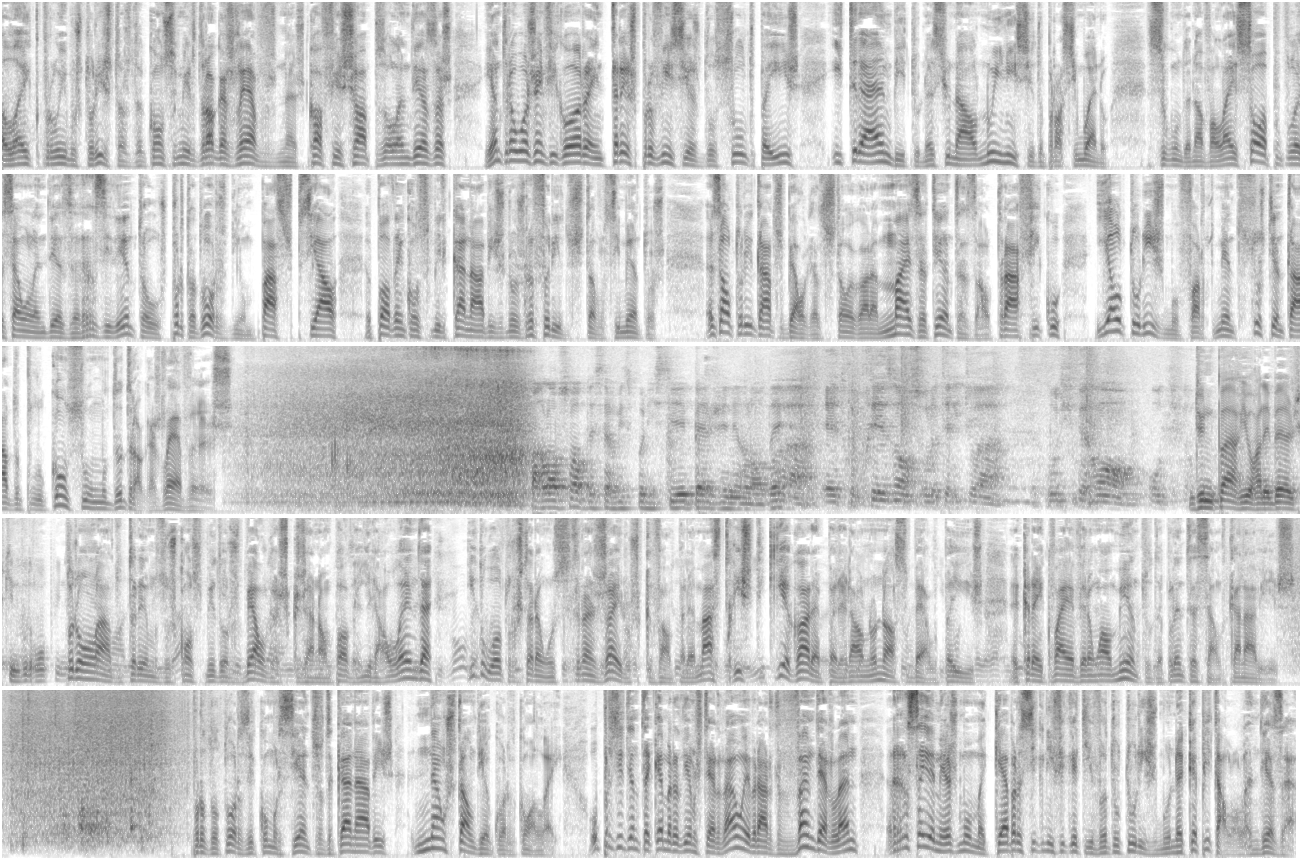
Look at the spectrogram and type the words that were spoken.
lei que proíbe os turistas de consumir drogas leves nas coffee shops holandesas entra hoje em vigor em três províncias do sul do país e terá âmbito nacional no início do próximo ano. Segundo a nova lei, só a população holandesa residente ou os portadores de um passo especial podem consumir cannabis nos referidos estabelecimentos. As autoridades belgas estão agora mais atentas ao tráfico e ao turismo fortemente sustentado pelo consumo de drogas leves. L'ensemble des services policiers belges et néerlandais. Être présent sur le territoire D'une part, il y aura les Belges qui ne voudront plus. Por um lado, teremos os consumidores belgas que já não podem ir à Holanda e do outro estarão os estrangeiros que vão para Maastricht e que agora pararão no nosso belo país. Creio que vai haver um aumento da plantação de cannabis produtores e comerciantes de cannabis não estão de acordo com a lei. O presidente da Câmara de Amsterdão, Ebrard van der Laan, receia mesmo uma quebra significativa do turismo na capital holandesa.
